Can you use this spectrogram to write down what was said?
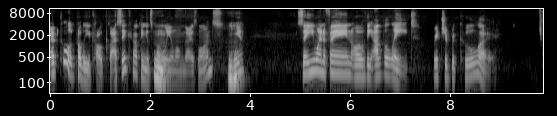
I'd call it probably a cult classic. I think it's Hmm. probably along those lines. Mhm. Yeah. So you weren't a fan of the other lead, Richard Ruccolo. I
